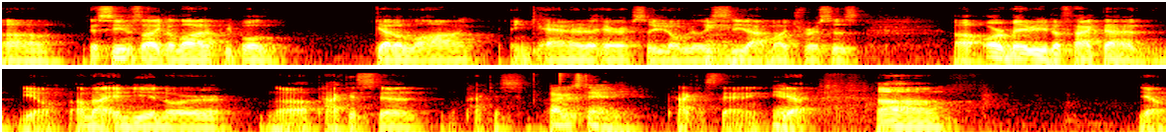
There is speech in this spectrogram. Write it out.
Um, it seems like a lot of people get along in Canada here, so you don't really see that much versus, uh, or maybe the fact that you know I'm not Indian or uh, Pakistan, Pakistan, Pakistani. Pakistani. Yeah. Yeah. Um, you know,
